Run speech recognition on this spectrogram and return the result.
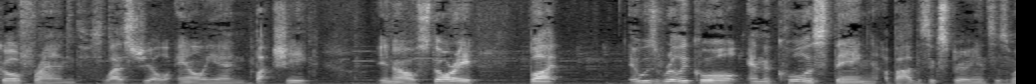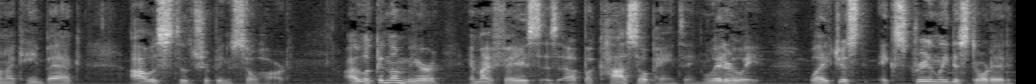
girlfriend, celestial, alien, butt cheek, you know, story. But it was really cool. And the coolest thing about this experience is when I came back, I was still tripping so hard. I look in the mirror and my face is a Picasso painting, literally. Like just extremely distorted,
